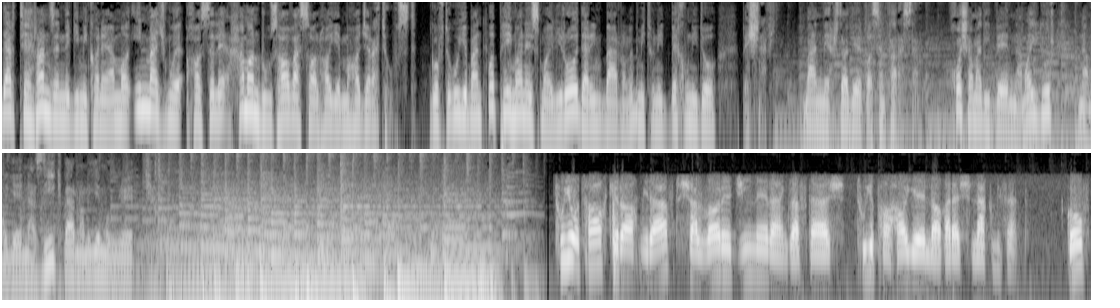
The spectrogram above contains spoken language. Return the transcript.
در تهران زندگی می‌کنه اما این مجموعه حاصل همان روزها و سالهای مهاجرت اوست. گفتگوی من با پیمان اسماعیلی رو در این برنامه می‌تونید بخونید و بشنوید. من مهرداد قاسم فر هستم. خوش آمدید به نمای دور نمای نزدیک برنامه مرور کتاب. توی اتاق که راه می‌رفت شلوار جین رنگ رفتش توی پاهای لاغرش لق می‌زد. گفت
